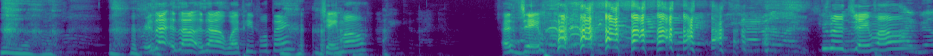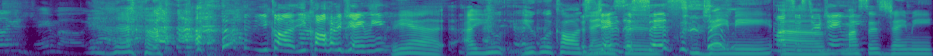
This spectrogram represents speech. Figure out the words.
is that is that is that a white people thing? JMO? That's J. She said J Mo. I feel like it's J-Mo. Yeah. You call you call her Jamie. Yeah, uh, you you would call It's Jamie the sis. Jamie. My sister um, Jamie. My sis Jamie.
